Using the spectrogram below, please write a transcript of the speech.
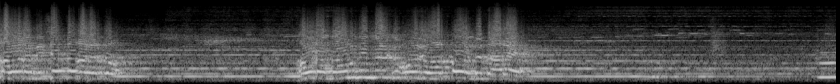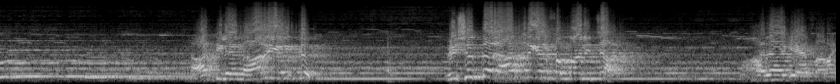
അവിടെ നിശബ്ദത കണ്ടോ? അവിടെ മൗനങ്ങൾക്ക് പോലും അർത്ഥമുണ്ട് സാറേ. നാട്ടിലെ നാറികൾക്ക് വിശുദ്ധ രാത്രികൾ സമ്മാനിച്ച ആരാകെയാ സാറേ?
